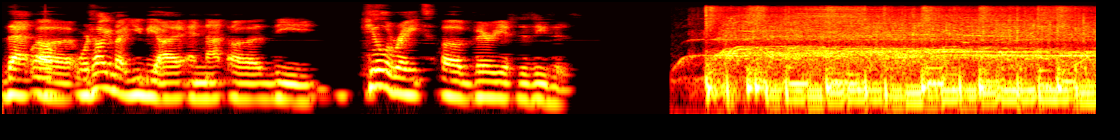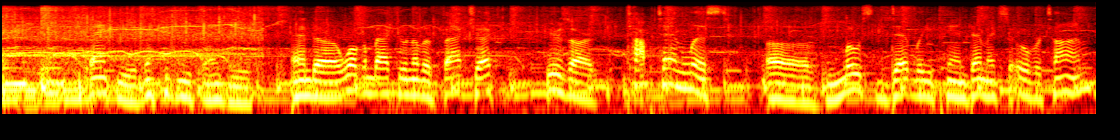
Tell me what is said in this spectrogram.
that Well- uh, we're talking about UBI and not uh, the kill rate of various diseases. Thank you, thank you, thank you. And uh, welcome back to another fact check. Here's our top 10 list of most deadly pandemics over time.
